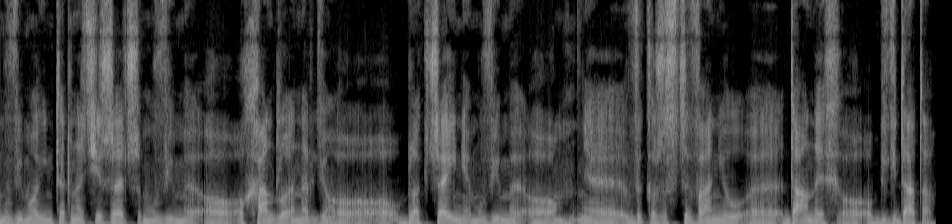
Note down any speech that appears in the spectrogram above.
mówimy o internecie rzeczy, mówimy o, o handlu energią, o, o, blockchainie, mówimy o e, wykorzystywaniu e, danych, o, o, big data.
